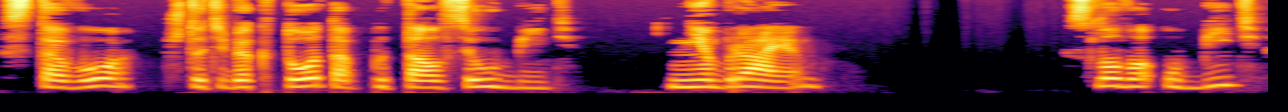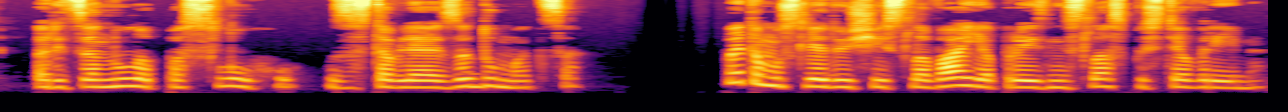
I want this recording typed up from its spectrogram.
С того, что тебя кто-то пытался убить. Не Брайан. Слово «убить» резануло по слуху, заставляя задуматься. Поэтому следующие слова я произнесла спустя время.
